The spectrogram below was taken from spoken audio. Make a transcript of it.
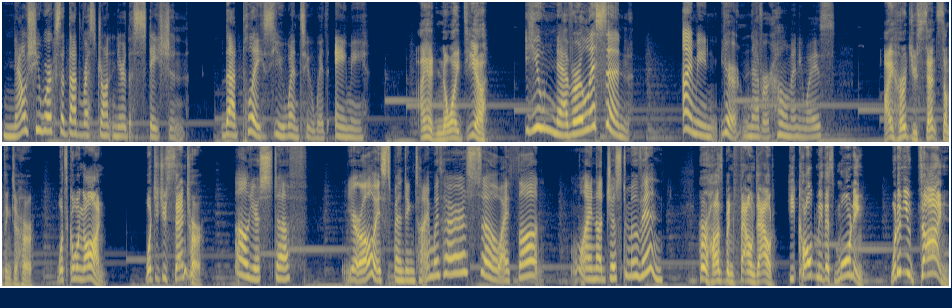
Now she works at that restaurant near the station. That place you went to with Amy. I had no idea. You never listen! I mean, you're never home, anyways. I heard you sent something to her. What's going on? What did you send her? All your stuff. You're always spending time with her, so I thought, why not just move in? Her husband found out. He called me this morning. What have you done?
